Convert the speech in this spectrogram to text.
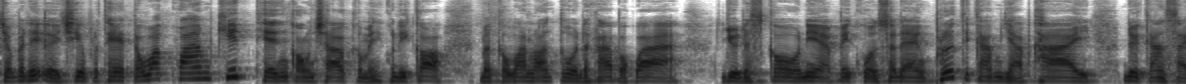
จะไม่ได้เอ่ยชื่อประเทศ แต่ว่าความคิดเห็นของชาวเขมรคนนี้ก็มันก็ว่าร้อนตัวนะครับ บอกว่ายูเนสโกเนี่ยไม่ควรแสดงพฤติกรรมหยาบคาย โดยการใส่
